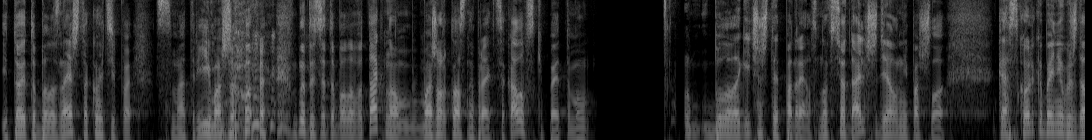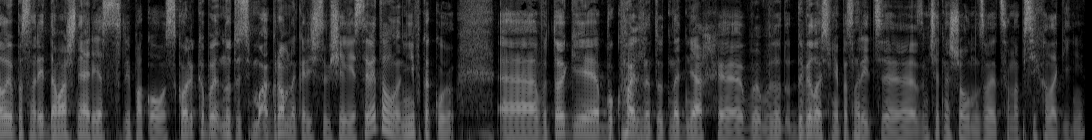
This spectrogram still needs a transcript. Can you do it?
и то это было, знаешь, такое типа «смотри, мажор». Ну, то есть это было вот так, но «Мажор» классный проект Сокаловский, поэтому было логично, что ей понравилось. Но все, дальше дело не пошло. Сколько бы я не убеждал ее посмотреть «Домашний арест» Слепакова, сколько бы... Ну, то есть огромное количество вещей я ей советовал, ни в какую. Э, в итоге буквально тут на днях э, довелось мне посмотреть э, замечательное шоу, называется оно «Психологини»,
